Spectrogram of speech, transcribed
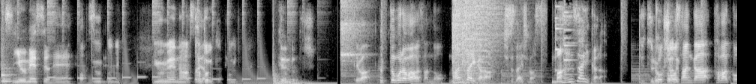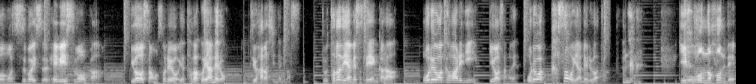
有名っすよね。有名ね有名なそれで。では、フットボールアワーさんの漫才から出題します。漫才から？実後力者で。藤さんがタバコをもすごい吸うヘビースモーカー。岩尾さんもそれを、いや、タバコやめろっていう話になります。でも、ただでやめさせへんから、俺は代わりに、岩尾さんがね、俺は傘をやめるわと。一本の本で、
